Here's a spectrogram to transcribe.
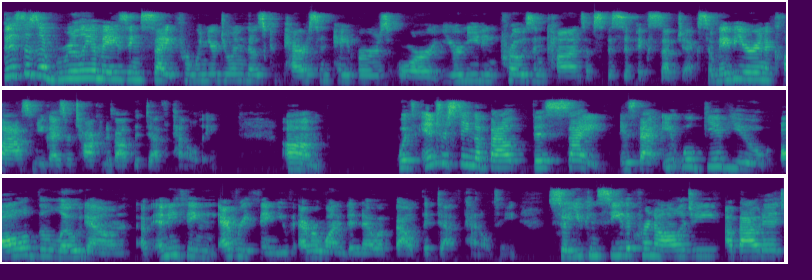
This is a really amazing site for when you're doing those comparison papers or you're needing pros and cons of specific subjects. So maybe you're in a class and you guys are talking about the death penalty. Um, what's interesting about this site is that it will give you all of the lowdown of anything, everything you've ever wanted to know about the death penalty. So you can see the chronology about it.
